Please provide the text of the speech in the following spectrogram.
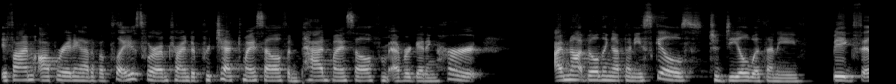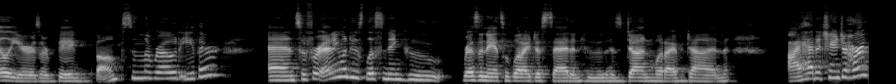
if I'm operating out of a place where I'm trying to protect myself and pad myself from ever getting hurt, I'm not building up any skills to deal with any big failures or big bumps in the road either. And so, for anyone who's listening who resonates with what I just said and who has done what I've done, I had a change of heart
